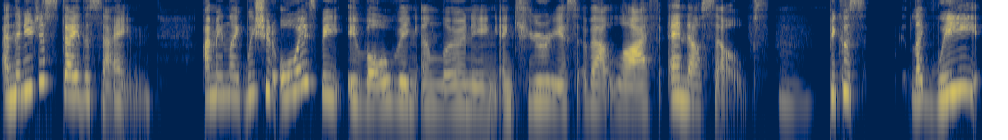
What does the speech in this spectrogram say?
and then you just stay the same. I mean, like, we should always be evolving and learning and curious about life and ourselves because, like, we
